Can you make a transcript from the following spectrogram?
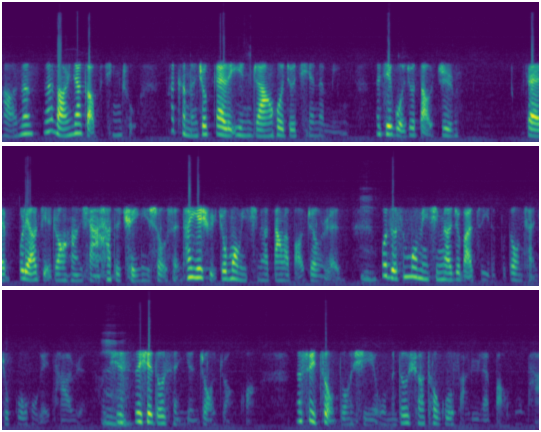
好，那那老人家搞不清楚，他可能就盖了印章或就签了名，那结果就导致。在不了解状况下，他的权益受损，他也许就莫名其妙当了保证人，嗯，或者是莫名其妙就把自己的不动产就过户给他人，其实这些都是很严重的状况。那所以这种东西，我们都需要透过法律来保护他。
